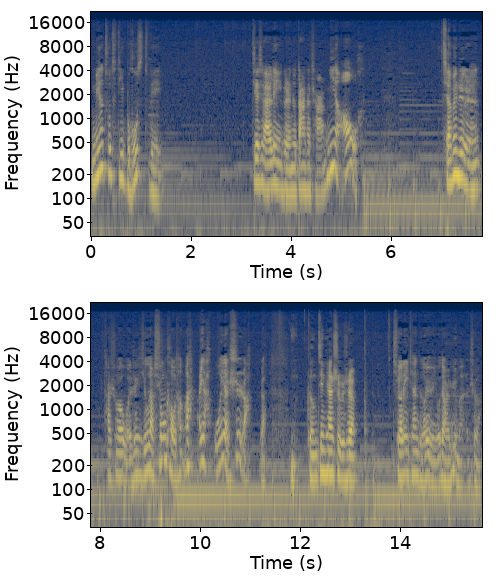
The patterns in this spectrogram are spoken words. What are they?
，mir tut die Brust weh。接下来另一个人就搭个茬，mir auch。前面这个人他说我这有点胸口疼啊，哎呀，我也是啊，是吧？可能今天是不是学了一天德语有点郁闷，是吧？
